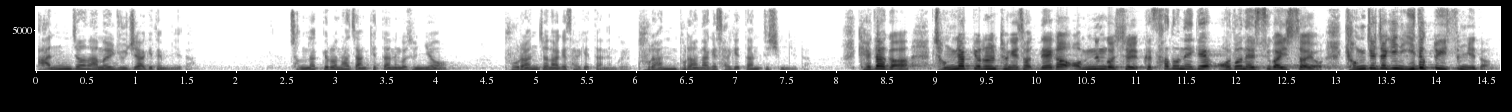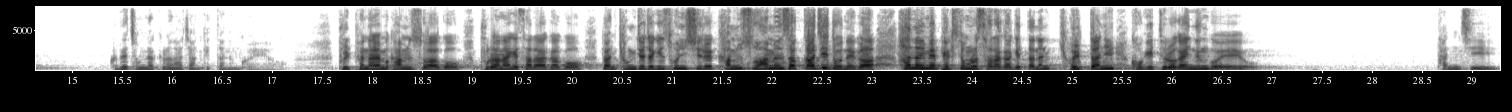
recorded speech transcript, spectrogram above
안전함을 유지하게 됩니다. 정략 결혼하지 않겠다는 것은요. 불안전하게 살겠다는 거예요. 불안불안하게 살겠다는 뜻입니다. 게다가 정략 결혼을 통해서 내가 없는 것을 그 사돈에게 얻어낼 수가 있어요. 경제적인 이득도 있습니다. 근데 정략 결혼하지 않겠다는 거예요. 불편함을 감수하고 불안하게 살아가고 또한 경제적인 손실을 감수하면서까지도 내가 하나님의 백성으로 살아가겠다는 결단이 거기에 들어가 있는 거예요. 단지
